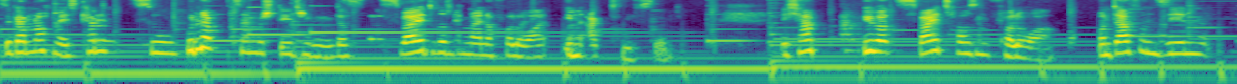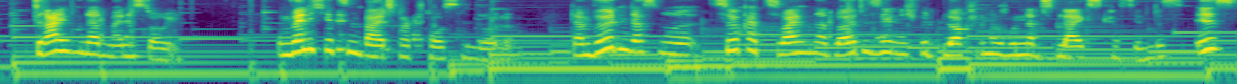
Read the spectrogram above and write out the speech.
sogar noch mehr, ich kann zu 100% bestätigen, dass zwei Drittel meiner Follower inaktiv sind. Ich habe über 2000 Follower und davon sehen 300 meine Story. Und wenn ich jetzt einen Beitrag posten würde, dann würden das nur circa 200 Leute sehen. Ich würde locker nur 100 Likes kassieren. Das ist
